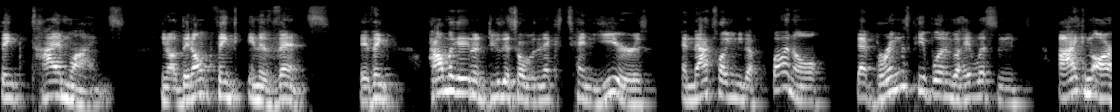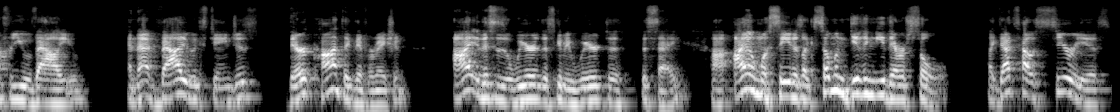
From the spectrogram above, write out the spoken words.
think timelines. You know, they don't think in events. They think, how am I going to do this over the next 10 years? And that's why you need a funnel that brings people in and go, hey, listen, I can offer you value. And that value exchanges their contact information. I this is a weird. This is gonna be weird to to say. Uh, I almost see it as like someone giving me their soul. Like that's how serious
